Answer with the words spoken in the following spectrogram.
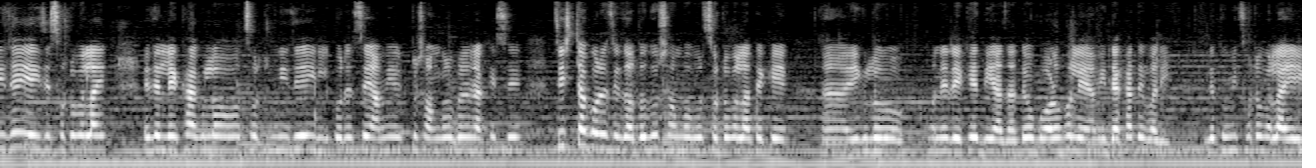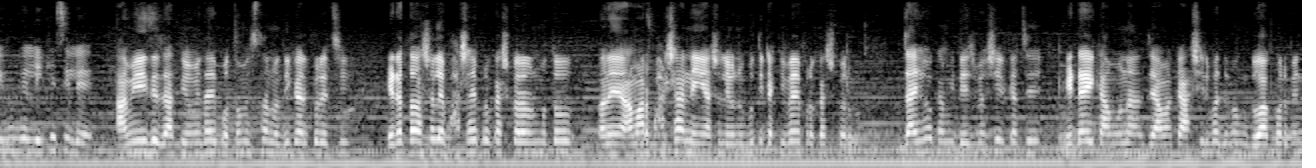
নিজেই এই যে ছোটবেলায় এই যে লেখাগুলো ছোট, নিজেই করেছে, আমি একটু সংগ্রহ করে রাখিছি। চেষ্টা করেছি যতদূর সম্ভব ছোটবেলা থেকে আহ, এইগুলো মানে রেখে দেওয়া যাতেও বড় হলে আমি দেখাতে পারি যে তুমি ছোটবেলায় এইভাবে লিখেছিলে। আমি এই যে জাতীয় মেধায় প্রথম স্থান অধিকার করেছি এটা তো আসলে ভাষায় প্রকাশ করার মতো মানে আমার ভাষা নেই আসলে অনুভূতিটা কীভাবে প্রকাশ করব? যাই হোক আমি দেশবাসীর কাছে এটাই কামনা যে আমাকে আশীর্বাদ এবং দোয়া করবেন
